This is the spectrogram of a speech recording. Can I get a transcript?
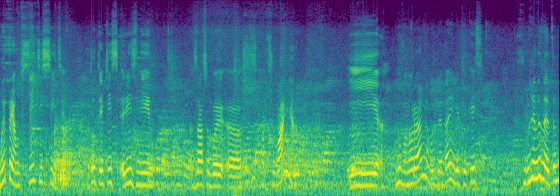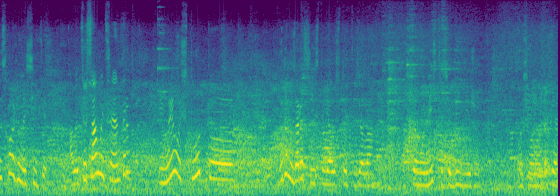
Ми прям в Сіті Сіті. Тут якісь різні засоби е, харчування, і ну, воно реально виглядає як якийсь. Ну, я не знаю, це не схоже на Сіті. Але це самий центр. І ми ось тут о, будемо зараз їсти. Я ось тут взяла в цьому місці собі їжу. Ось воно таке.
